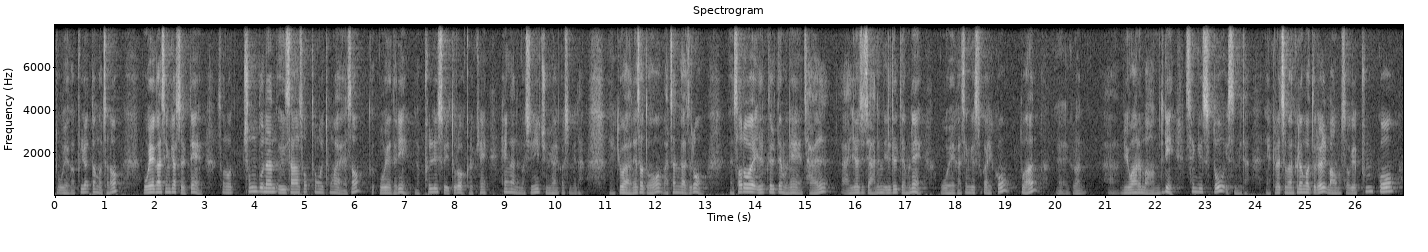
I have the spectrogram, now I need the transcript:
또 오해가 풀렸던 것처럼 오해가 생겼을 때 서로 충분한 의사소통을 통하여서 그 오해들이 풀릴 수 있도록 그렇게 행하는 것이 중요할 것입니다. 네, 교회 안에서도 마찬가지로 서로의 일들 때문에 잘 알려지지 않은 일들 때문에 오해가 생길 수가 있고 또한 예, 그런 아, 미워하는 마음들이 생길 수도 있습니다. 예, 그렇지만 그런 것들을 마음속에 품고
